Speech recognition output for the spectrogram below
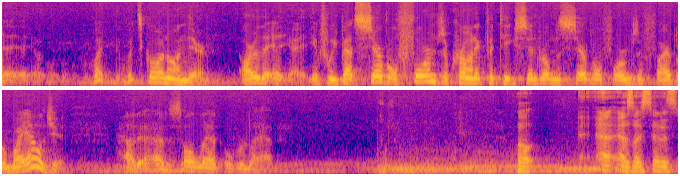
uh, what, what's going on there? Are the, if we've got several forms of chronic fatigue syndrome and several forms of fibromyalgia, how, how does all that overlap? Well, as I said, it's,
